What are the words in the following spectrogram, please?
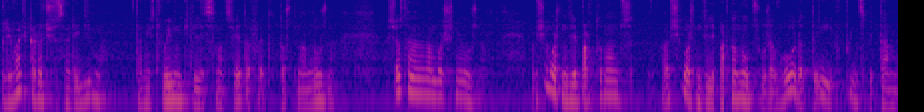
Плевать, короче, снарядим. Там есть выемки для самоцветов, это то, что нам нужно. Все остальное нам больше не нужно. Вообще можно телепортнуться, вообще можно телепортнуться уже в город и, в принципе, там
